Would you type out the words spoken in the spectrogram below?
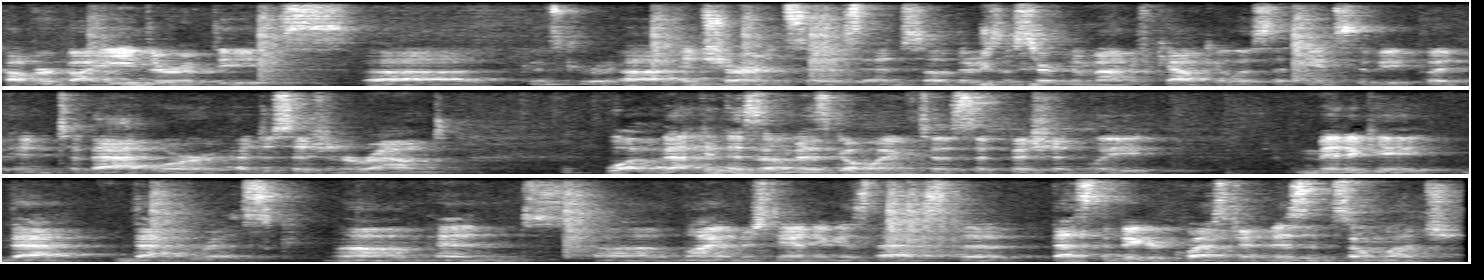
covered by either of these uh, That's correct. uh, insurances, and so there's a certain amount of calculus that needs to be put into that, or a decision around what mechanism is going to sufficiently mitigate that, that risk. Um, and, uh, my understanding is that's the, that's the bigger question, isn't so much,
